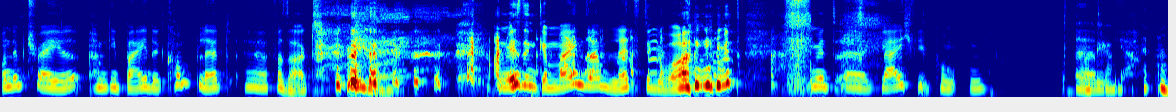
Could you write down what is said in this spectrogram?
und im Trail haben die beide komplett äh, versagt. Und wir sind gemeinsam Letzte geworden mit, mit äh, gleich viel Punkten. Ähm, Okay. Ja,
